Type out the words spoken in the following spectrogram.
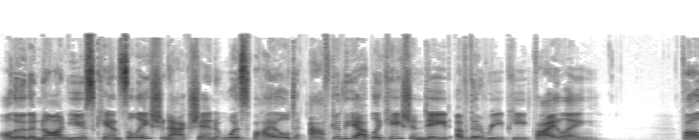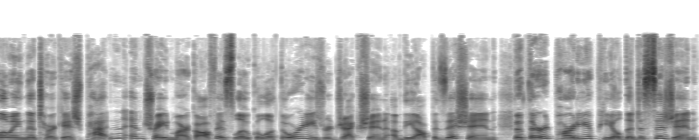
although the non use cancellation action was filed after the application date of the repeat filing. Following the Turkish Patent and Trademark Office local authorities' rejection of the opposition, the third party appealed the decision,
